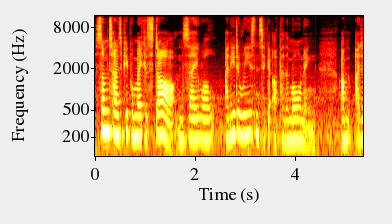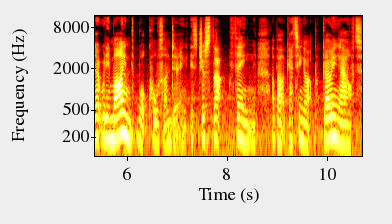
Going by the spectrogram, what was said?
Sometimes people make a start and say, well, I need a reason to get up in the morning. I'm, I don't really mind what course I'm doing. It's just that thing about getting up, going out,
